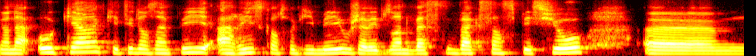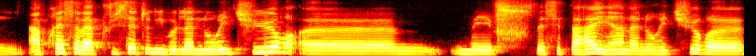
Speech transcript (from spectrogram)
il n'y en a aucun qui était dans un pays à risque, entre guillemets, où j'avais besoin de vaccins spéciaux. Euh, après, ça va plus être au niveau de la nourriture, euh, mais, c'est pareil, hein, la nourriture. Euh,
